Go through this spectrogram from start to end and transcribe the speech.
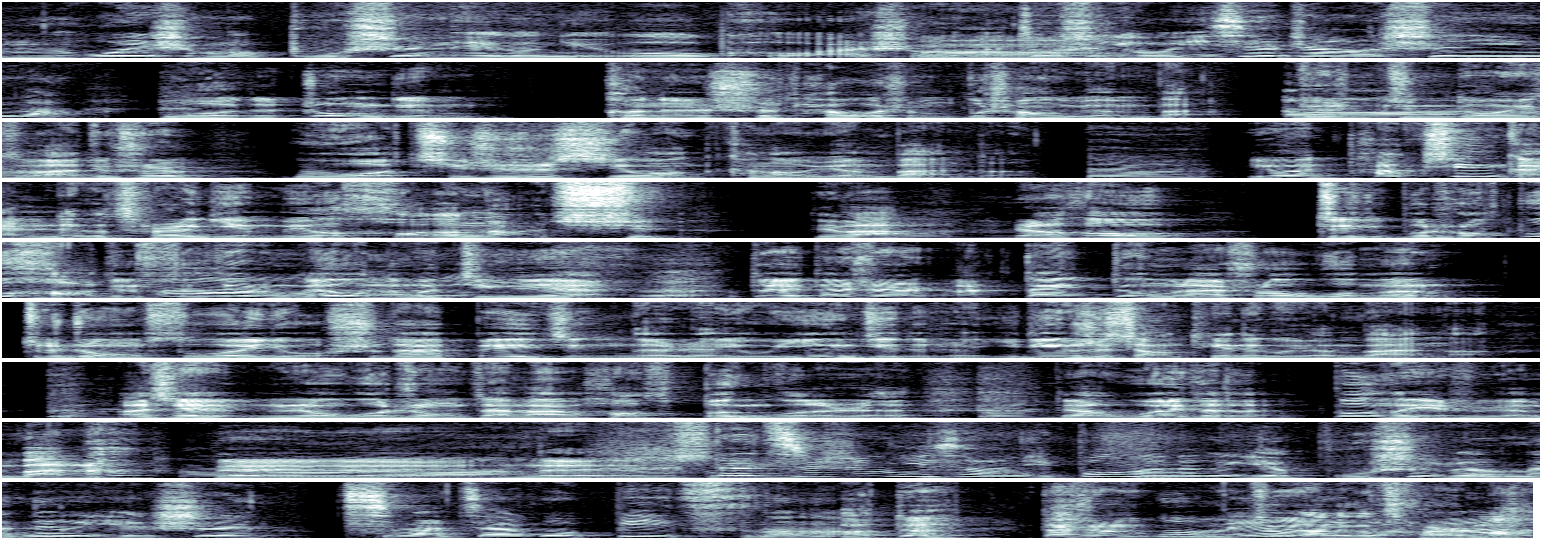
嗯，为什么不是那个女 vocal 啊什么的，哦就是有一些这样的声音吧。我的重点可能是他为什么不上原版，就是哦你懂我意思吧？就是我其实是希望看到原版的，嗯因为他新改的那个词儿也没有好到哪儿去，对吧？然后这就不是说不好，就是就是没有那么惊艳。对，但是啊，但对我们来说，我们这种所谓有时代背景的人、有印记的人，一定是想听那个原版的。而且你说我这种在 live house 蹦过的人，对吧？我也在 live- 蹦的也是原版的，对哦对对但其实你想，你蹦的那个也不是原版，那个也是起码加过 beats 的嘛。啊，对，但是就像那那个词儿嘛。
